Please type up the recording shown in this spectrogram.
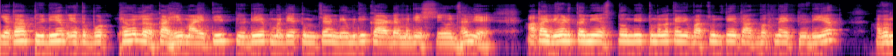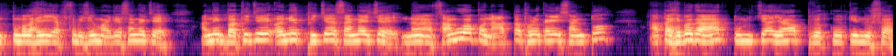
येतं पी डी एफ येतं बोट ठेवलं काही माहिती पी डी एफमध्ये तुमच्या मेमरी कार्डमध्ये सेव्ह झाली आहे. आता वेळ कमी असतो मी तुम्हाला काही वाचून ते दाखवत नाही पी डी एफ. कारण तुम्हाला हे ॲप्सविषयी माहिती सांगायची आहे. आणि बाकीचे अनेक फीचर्स सांगायचे आहे. न सांगू आपण आत्ता थोडं काही सांगतो. आता हे बघा तुमच्या या प्रकृतीनुसार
